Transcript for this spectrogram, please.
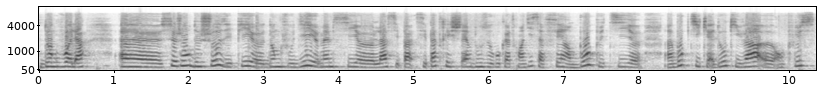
Donc voilà, euh, ce genre de choses. Et puis, euh, donc je vous dis, même si là, c'est pas, pas très cher, 12,90€, ça fait un beau petit, un beau petit cadeau qui va en plus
